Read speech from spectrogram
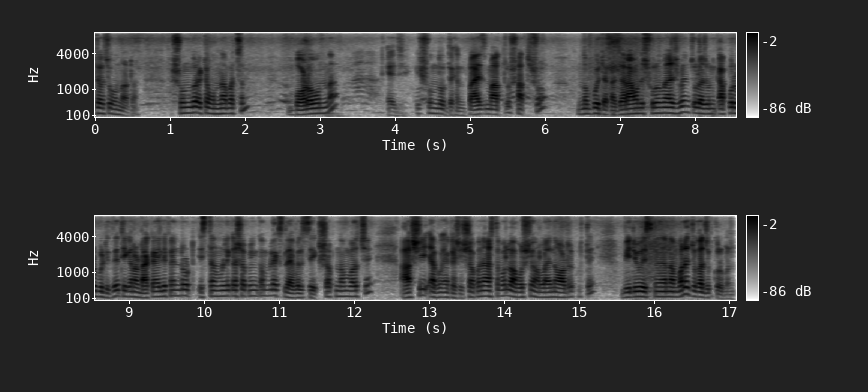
এটা হচ্ছে ওন্নাটা। সুন্দর একটা ওন্না পাচ্ছেন। বড় ওন্না এই যে, কি সুন্দর দেখেন প্রাইস মাত্র সাতশো নব্বই টাকা। যারা আমাদের শোরুমে আসবেন, চলে আসবেন কাপড় বিডিতে ঠিকানা Dhaka elephant road eastern Mallika shopping complex level six shop number হচ্ছে আশি এবং একাশি। শপে না আসতে পারলে অবশ্যই অনলাইনে অর্ডার করতে ভিডিও স্ক্রিনের নাম্বারে যোগাযোগ করবেন।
